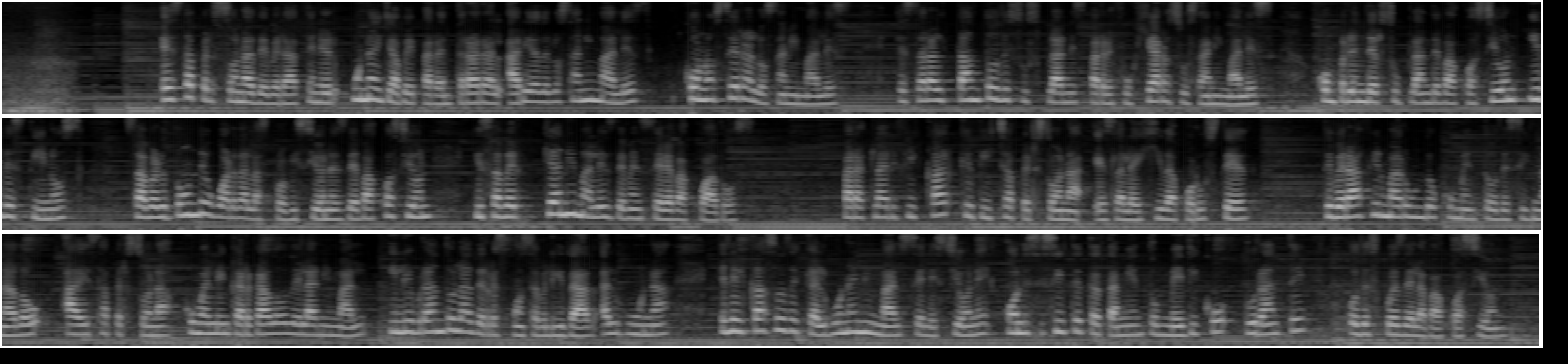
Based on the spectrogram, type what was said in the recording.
Esta persona deberá tener una llave para entrar al área de los animales, conocer a los animales, estar al tanto de sus planes para refugiar a sus animales, comprender su plan de evacuación y destinos, saber dónde guarda las provisiones de evacuación y saber qué animales deben ser evacuados. Para clarificar que dicha persona es la elegida por usted, deberá firmar un documento designado a esa persona como el encargado del animal y librándola de responsabilidad alguna en el caso de que algún animal se lesione o necesite tratamiento médico durante o después de la evacuación.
